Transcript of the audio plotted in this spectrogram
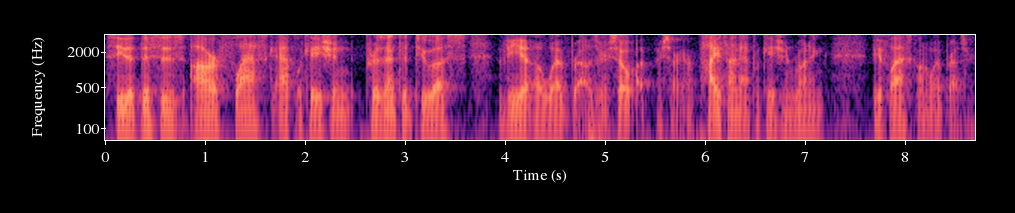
see that this is our Flask application presented to us via a web browser. So, uh, sorry, our Python application running via Flask on a web browser.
